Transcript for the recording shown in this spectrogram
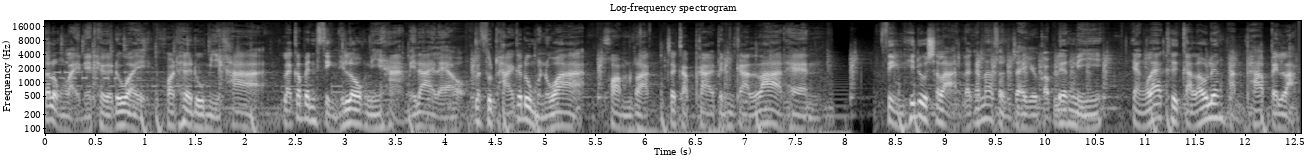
ก็หลงไหลในเธอด้วย เพราะเธอดูมีค่า และก็เป็นสิ่งที่โลกนี้หาไม่ได้แล้ว และสุดท้ายก็ดูเหมือนว่า ความรักจะกลับกลายเป็นการล่าแทน สิ่งที่ดูฉลาดและก็น่าสนใจเกี่ยวกับเรื่องนี้ อย่างแรกคือการเล่าเรื่องผ่านภาพเป็นหลัก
